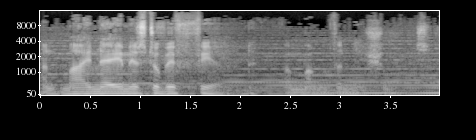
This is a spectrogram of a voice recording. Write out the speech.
and my name is to be feared among the nations.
